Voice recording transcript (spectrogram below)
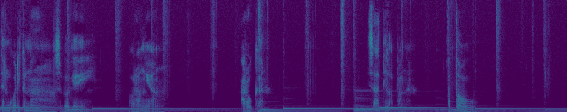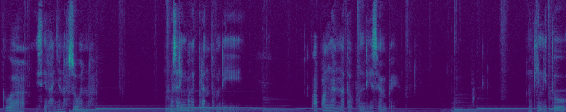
Dan gue dikenal sebagai orang yang arogan saat di lapangan. Atau gue istilahnya nafsuan lah. Gue sering banget berantem di lapangan ataupun di SMP mungkin itu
